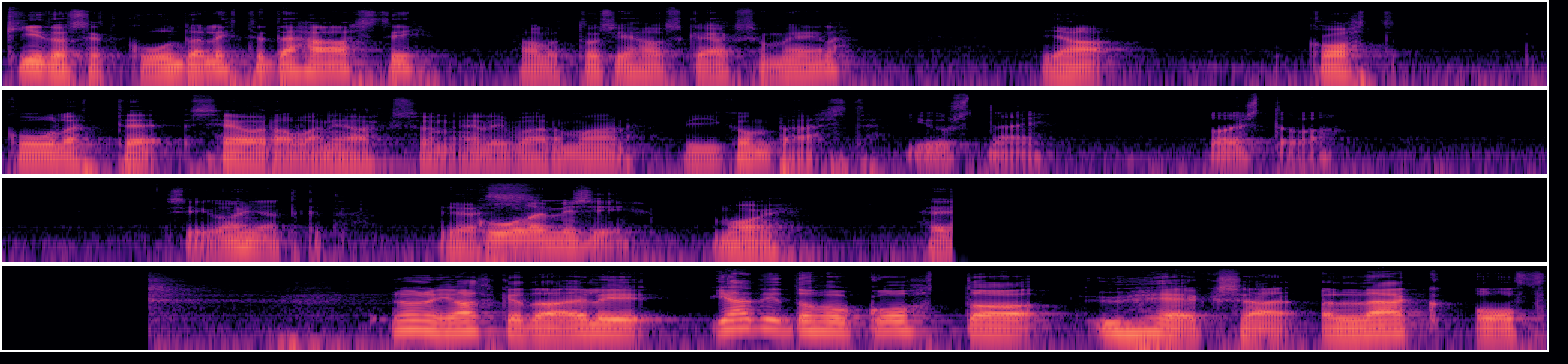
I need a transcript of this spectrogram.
kiitos, että kuuntelitte tähän asti. On ollut tosi hauska jakso meillä. Ja kohta kuulette seuraavan jakson, eli varmaan viikon päästä. Just näin. Loistavaa. Silloin jatketaan. Yes. Kuulemisiin. Moi. No niin, jatketaan. Eli jätin tuohon kohtaa yhdeksän lack of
